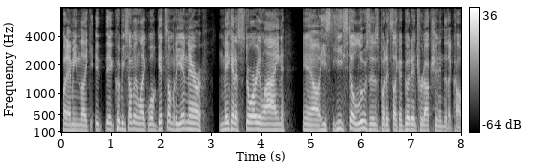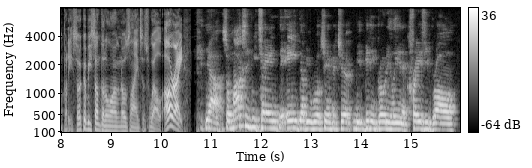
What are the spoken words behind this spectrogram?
but I mean, like, it, it could be something like, "Well, get somebody in there, make it a storyline." You know, he's he still loses, but it's like a good introduction into the company. So it could be something along those lines as well. All right, Yeah, so Moxley retained the AEW World Championship, beating Brodie Lee in a crazy brawl,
